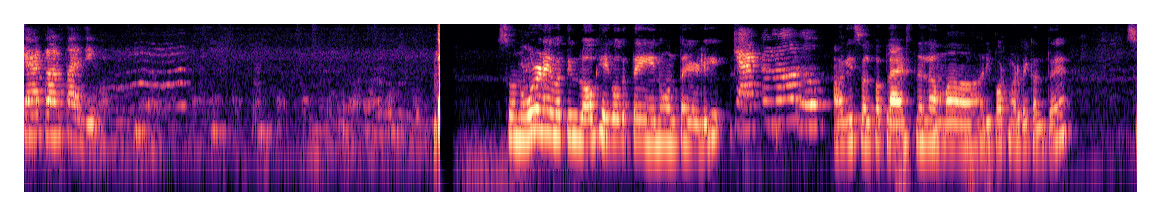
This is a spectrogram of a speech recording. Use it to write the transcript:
ಕ್ಯಾಟ್ ಆಡ್ತಾ ಇದ್ದೀವಿ. ಸೊ ನೋಡೋಣ ಇವತ್ತಿನ ಬ್ಲಾಗ್ ಹೇಗೋಗುತ್ತೆ, ಏನು ಅಂತ ಹೇಳಿ. ಹಾಗೆ ಸ್ವಲ್ಪ ಪ್ಲ್ಯಾಂಟ್ಸ್ನೆಲ್ಲ ಅಮ್ಮ ರಿಪೋರ್ಟ್ ಮಾಡಬೇಕಂತೆ. ಸೊ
